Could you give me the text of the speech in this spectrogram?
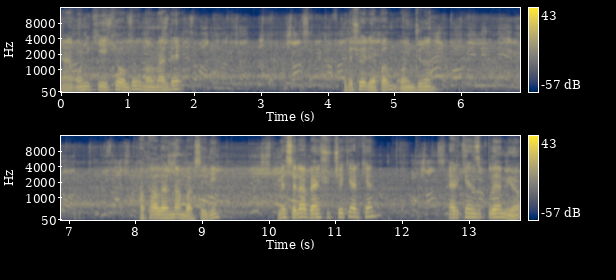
Yani 12'ye 2 oldu. Normalde ne zaman kullanacak? Şansını kafayla ya da şöyle yapalım. Oyuncunun hatalarından bahsedeyim. Mesela ben şut çekerken erken zıplayamıyor.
